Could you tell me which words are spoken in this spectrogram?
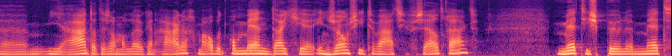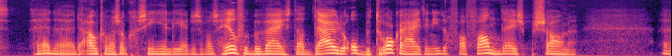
um, ja, dat is allemaal leuk en aardig, maar op het moment dat je in zo'n situatie verzeild raakt, met die spullen, met de, de auto was ook gesignaleerd, dus er was heel veel bewijs dat duidde op betrokkenheid in ieder geval van deze personen uh,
